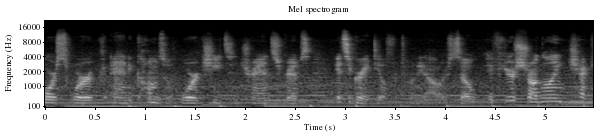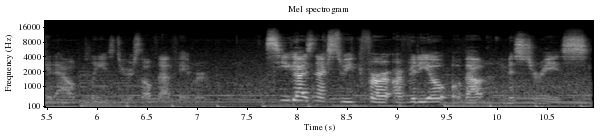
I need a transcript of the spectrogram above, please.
coursework, and it comes with worksheets and transcripts. It's a great deal for $20. So if you're struggling, check it out. Please do yourself that favor. See you guys next week for our video about mysteries.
